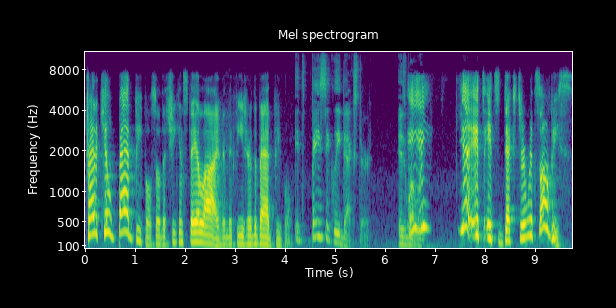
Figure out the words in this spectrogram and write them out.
try to kill bad people so that she can stay alive and defeat her the bad people. It's basically Dexter, is what. We're, Yeah, it's it's Dexter with zombies,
